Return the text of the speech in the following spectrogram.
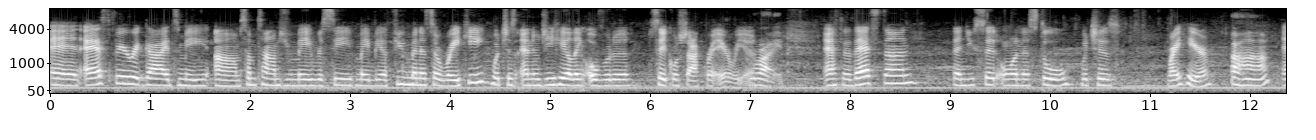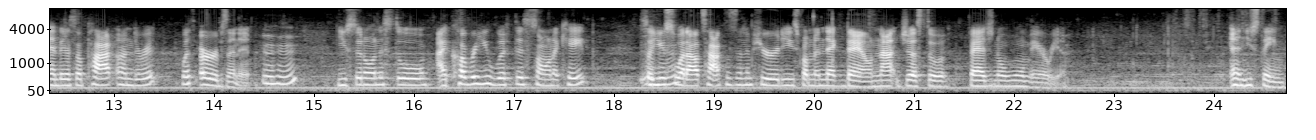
And as spirit guides me, um, sometimes you may receive maybe a few minutes of Reiki, which is energy healing over the sacral chakra area. Right. After that's done, then you sit on the stool, which is right here. Uh huh. and there's a pot under it with herbs in it. Mm-hmm. You sit on the stool. I cover you with this sauna cape, so you sweat out toxins and impurities from the neck down, not just the vaginal womb area. And you steam.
